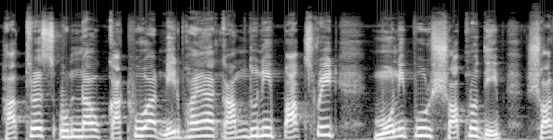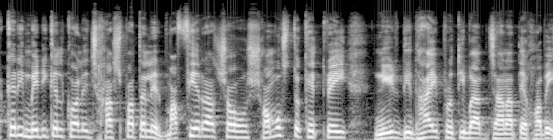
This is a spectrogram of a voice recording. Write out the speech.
হাথরস, উন্নাও, কাঠুয়া, নির্ভয়া, কামদুনি, পার্ক স্ট্রিট, মণিপুর, স্বপ্নদ্বীপ, সরকারি মেডিকেল কলেজ, হাসপাতালের মাফিয়ারা সহ সমস্ত ক্ষেত্রেই নির্দ্বিধায় প্রতিবাদ জানাতে হবে।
